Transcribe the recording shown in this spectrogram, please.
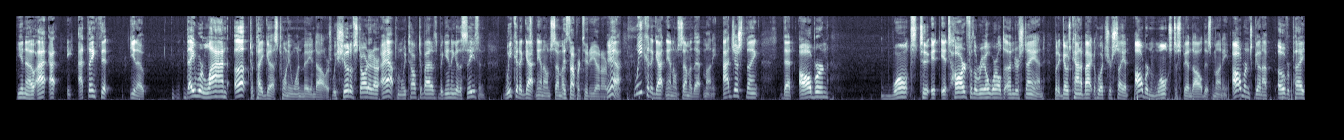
You know, I, I, I think that, you know, they were lined up to pay Gus $21 million. We should have started our app when we talked about it at the beginning of the season. We could have gotten in on some of this opportunity on our Yeah, we could have gotten in on some of that money. I just think that Auburn wants to it, it's hard for the real world to understand but it goes kind of back to what you're saying auburn wants to spend all this money auburn's going to overpay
